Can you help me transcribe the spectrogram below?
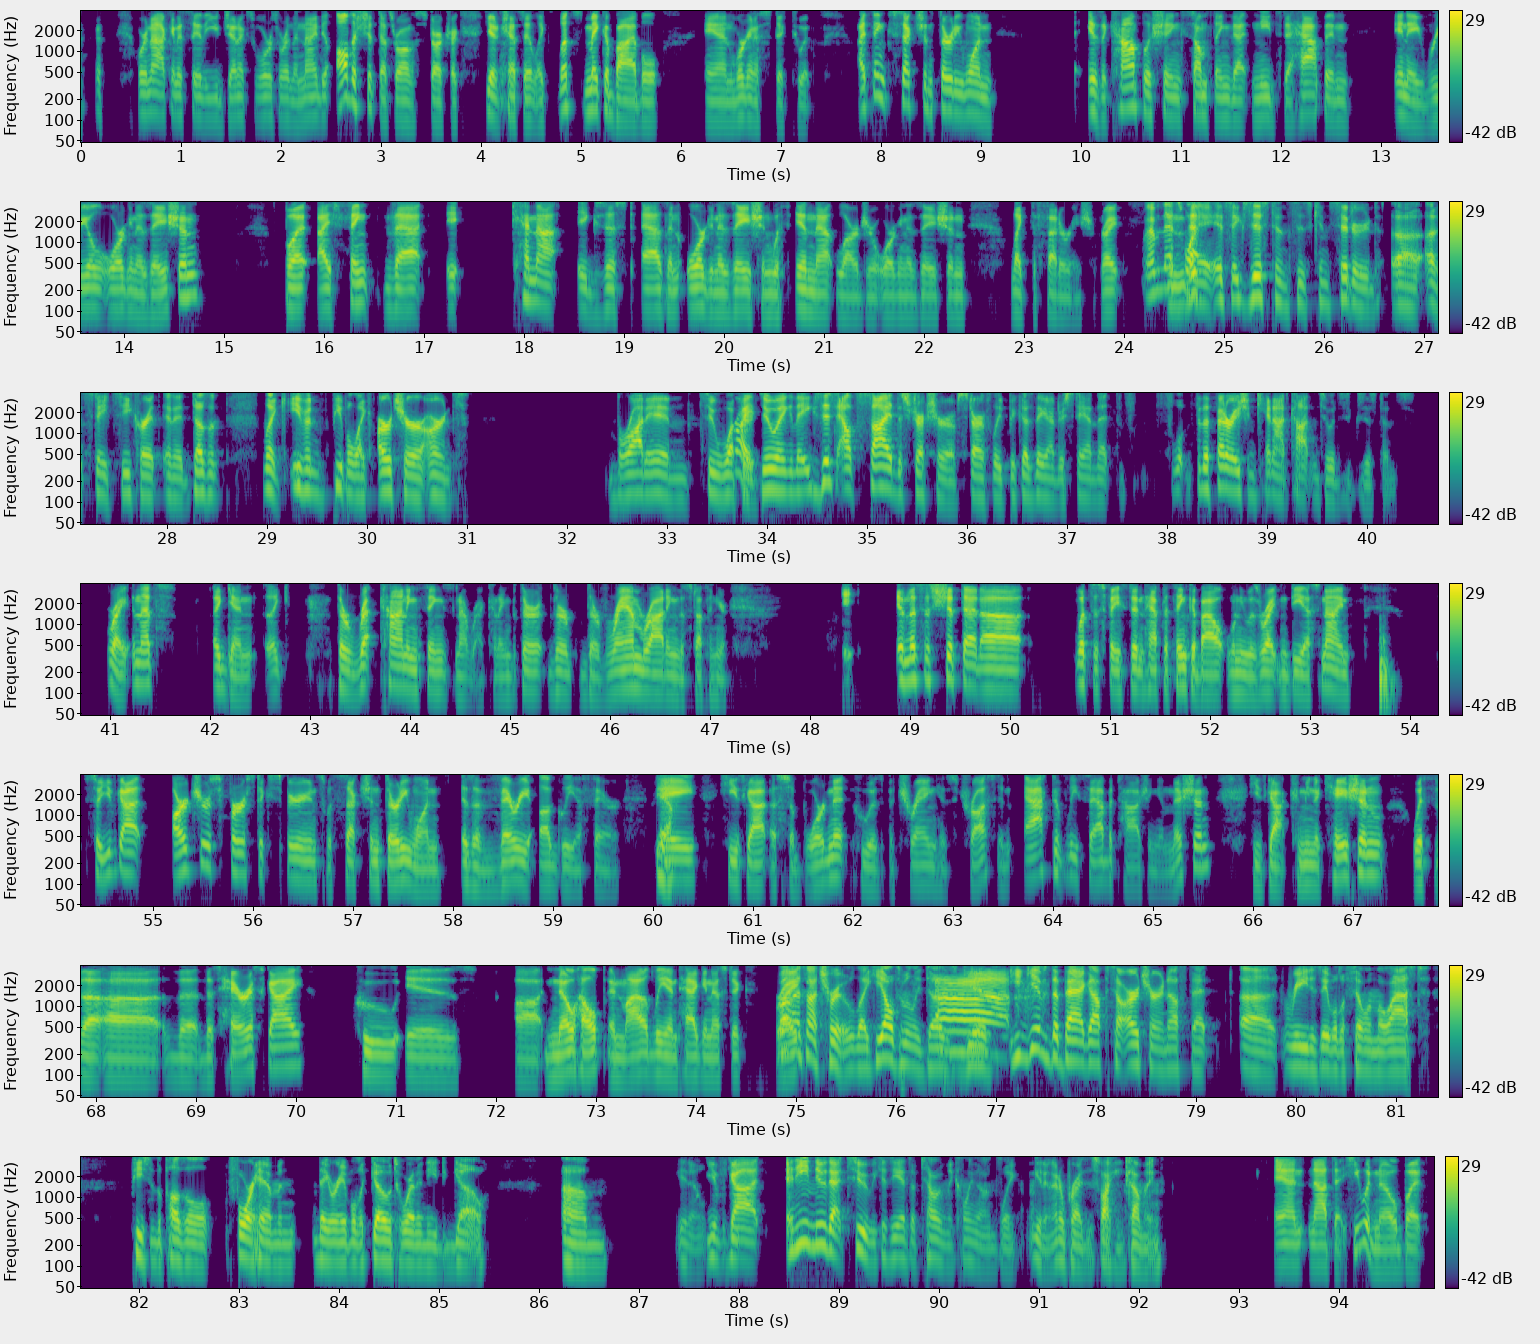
we're not going to say the eugenics wars were in the 90s. All the shit that's wrong with Star Trek. You had a chance to like, let's make a Bible and we're going to stick to it. I think Section 31 is accomplishing something that needs to happen in a real organization, but I think that it cannot exist as an organization within that larger organization like the Federation, right? I mean, that's And why this- its existence is considered uh, a state secret, and it doesn't like even people like Archer aren't brought in to what they're Right. doing. They exist outside the structure of Starfleet because they understand that f- the Federation cannot cotton to its existence. Right, and that's again like they're retconning things, not retconning, but they're they're they're ramrodding the stuff in here. It- and this is shit that uh, what's his face didn't have to think about when he was writing DS9. So you've got Archer's first experience with Section Thirty One is a very ugly affair. Yeah. A, he's got a subordinate who is betraying his trust and actively sabotaging a mission. He's got communication with the uh, the this Harris guy who is uh, no help and mildly antagonistic. Well, Right? that's not true. Like he ultimately does Ah. give he gives the bag up to Archer enough that uh, Reed is able to fill in the last piece of the puzzle for him, and they were able to go to where they need to go. Um, you know, You've got and he knew that too because he ends up telling the Klingons like, you know, Enterprise is fucking coming. and not that he would know, but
